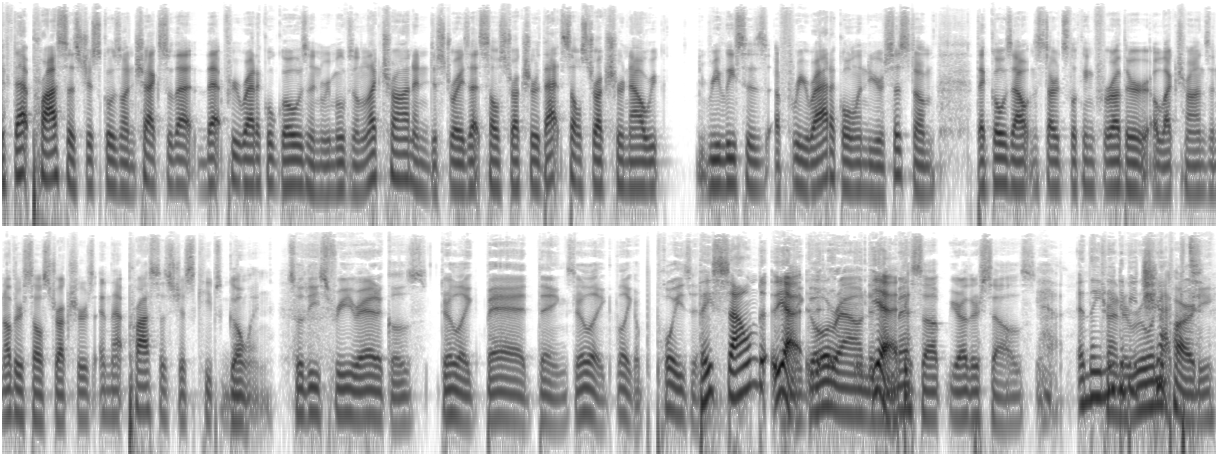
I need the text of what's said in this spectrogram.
if that process just goes unchecked, so that that free radical goes and removes an electron and destroys that cell structure, that cell structure now re- releases a free radical into your system that goes out and starts looking for other electrons and other cell structures, and that process just keeps going. So these free radicals, they're like bad things. They're like like a poison. They sound, And yeah, they go around and yeah, I they mess up your other cells. yeah, and they need to, to, be ruin checked. the party.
